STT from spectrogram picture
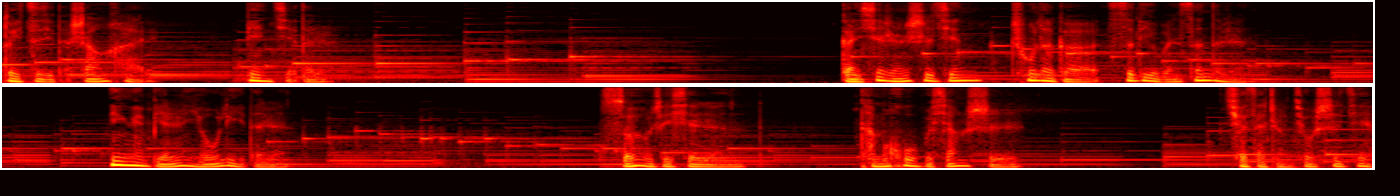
对自己的伤害辩解的人，感谢人世间出了个斯蒂文森的人。宁愿别人有理的人，所有这些人，他们互不相识，却在拯救世界。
